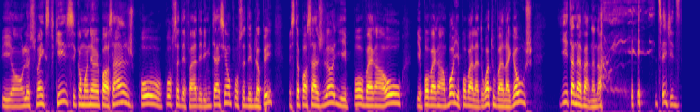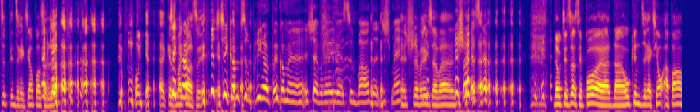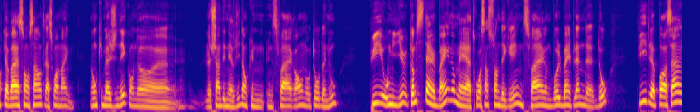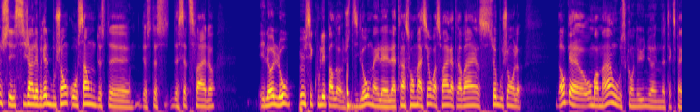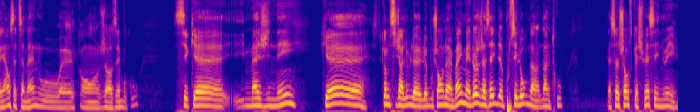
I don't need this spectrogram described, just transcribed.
puis on l'a souvent expliqué, c'est comme on a un passage pour, pour se défaire des limitations, pour se développer. Mais ce passage-là, il n'est pas vers en haut, il n'est pas vers en bas, il n'est pas vers la droite ou vers la gauche. Il est en avant. Non, non. sais, j'ai dit toutes les directions pour celle-là. Mon gars a quasiment cassé. J'ai comme surpris un peu comme un chevreuil euh, sur le bord de- du chemin. Un chevreuil sauvage. Donc, c'est ça, c'est pas euh, dans aucune direction à part que vers son centre à soi-même. Donc, imaginez qu'on a euh, le champ d'énergie, donc une, une sphère ronde autour de nous. Puis, au milieu, comme si c'était un bain, là, mais à 360 degrés, une sphère, une boule bien pleine de- d'eau. Puis, le passage, c'est si j'enlèverais le bouchon au centre de cette, de cette, de cette sphère-là. Et là, l'eau peut s'écouler par là. Je dis l'eau, mais la transformation va se faire à travers ce bouchon-là. Donc, euh, au moment où ce qu'on a eu no- notre expérience cette semaine, où euh, qu'on jasait beaucoup, c'est que imaginez que c'est comme si j'enlève le, bouchon d'un bain, mais là, j'essaye de pousser l'eau dans le trou. La seule chose que je fais, c'est nuire.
